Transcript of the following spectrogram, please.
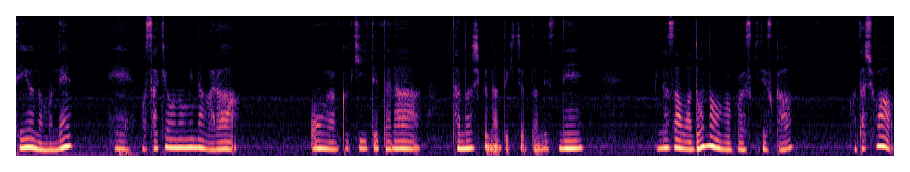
ていうのもね、えー、お酒を飲みながら音楽聴いてたら楽しくなってきちゃったんですね。皆さんはどんな音楽が好きですか？私は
